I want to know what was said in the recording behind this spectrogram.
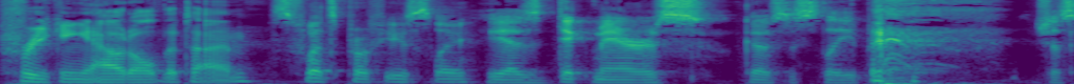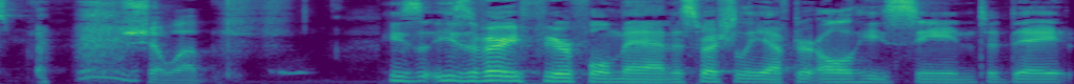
freaking out all the time. Sweats profusely. He has dick mares, goes to sleep, and just show up. He's he's a very fearful man, especially after all he's seen to date.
